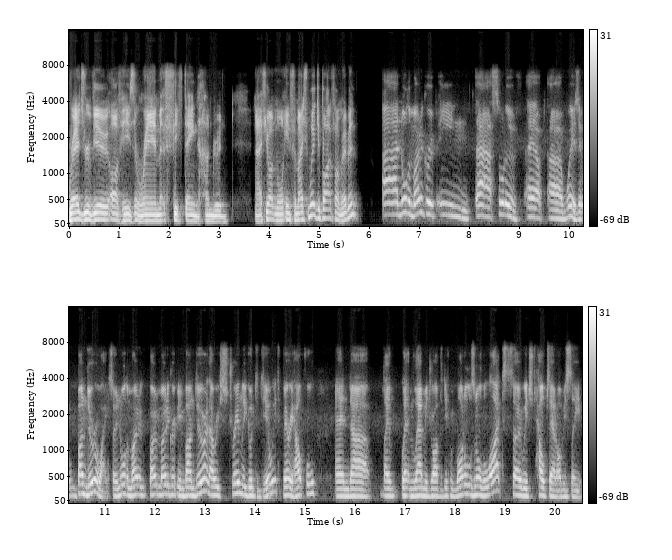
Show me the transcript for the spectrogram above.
Red's review of his Ram fifteen hundred. Uh, if you want more information, where'd you buy it from, Redmond? Uh, Northern Motor Group in uh, sort of out, uh, where is it? Bundoora way. So Northern Motor, Motor Group in Bundoora. They were extremely good to deal with, very helpful and uh, they let, allowed me drive the different models and all the likes. So which helps out obviously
